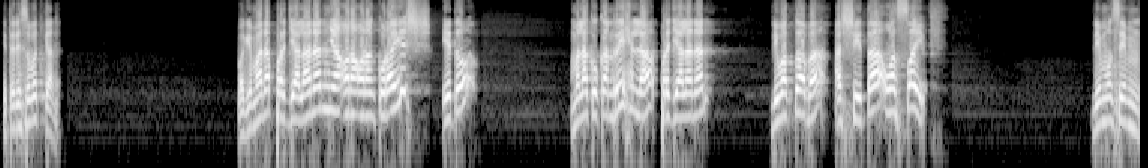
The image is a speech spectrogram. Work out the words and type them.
Itu disebutkan. Bagaimana perjalanannya orang-orang Quraisy itu melakukan rihla perjalanan di waktu apa? Asyita was saif. Di musim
